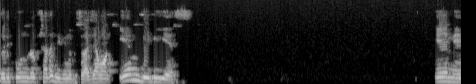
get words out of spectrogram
যদি পূর্ণরূপ সাথে বিভিন্ন কিছু হয়, যেমন এম বিবিএস এম এ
